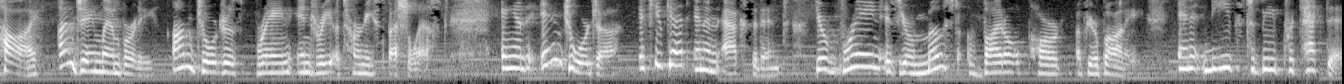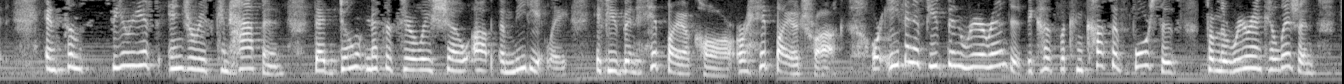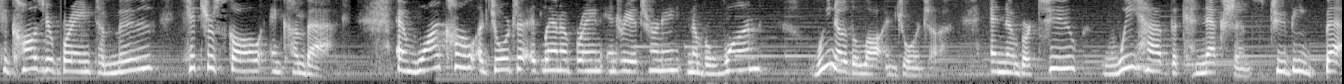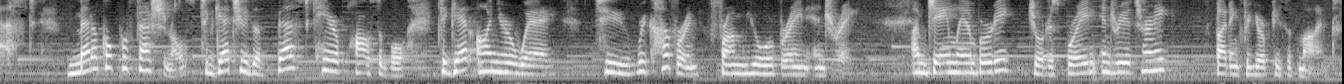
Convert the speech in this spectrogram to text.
Hi, I'm Jane Lamberti. I'm Georgia's brain injury attorney specialist. And in Georgia, if you get in an accident, your brain is your most vital part of your body, and it needs to be protected. And some serious injuries can happen that don't necessarily show up immediately if you've been hit by a car or hit by a truck, or even if you've been rear ended, because the concussive forces from the rear end collision can cause your brain to move, hit your skull, and come back. And why call a Georgia Atlanta brain injury attorney? Number one, we know the law in Georgia. And number two, we have the connections to the best medical professionals to get you the best care possible to get on your way to recovering from your brain injury. I'm Jane Lamberti, Georgia's brain injury attorney, fighting for your peace of mind.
